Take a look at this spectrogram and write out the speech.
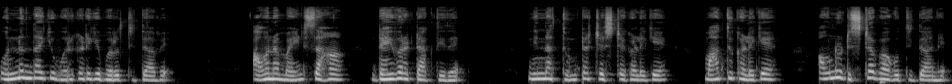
ಒಂದೊಂದಾಗಿ ಹೊರಗಡೆಗೆ ಬರುತ್ತಿದ್ದಾವೆ. ಅವನ ಮೈಂಡ್ ಸಹ ಡೈವರ್ಟ್ ಆಗ್ತಿದೆ. ನಿನ್ನ ತುಂಟ ಚೇಷ್ಟೆಗಳಿಗೆ, ಮಾತುಗಳಿಗೆ ಅವನು ಡಿಸ್ಟರ್ಬ್ ಆಗುತ್ತಿದ್ದಾನೆ.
